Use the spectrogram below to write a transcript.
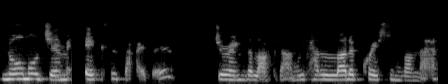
normal gym exercises during the lockdown? We've had a lot of questions on that.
